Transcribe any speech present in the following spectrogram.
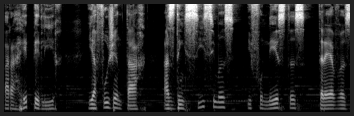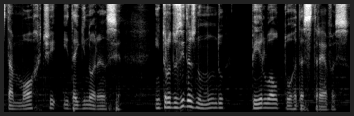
para repelir e afugentar as densíssimas e funestas trevas da morte e da ignorância, introduzidas no mundo pelo Autor das Trevas.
